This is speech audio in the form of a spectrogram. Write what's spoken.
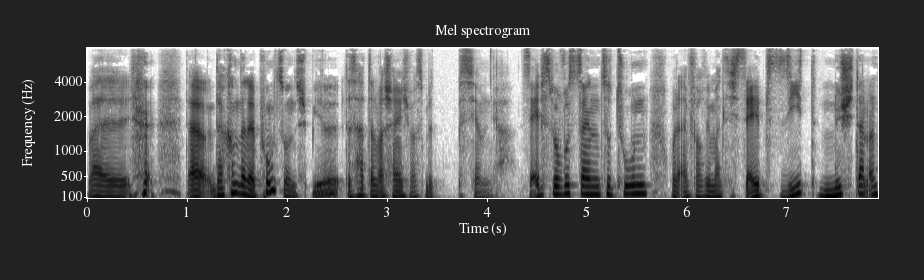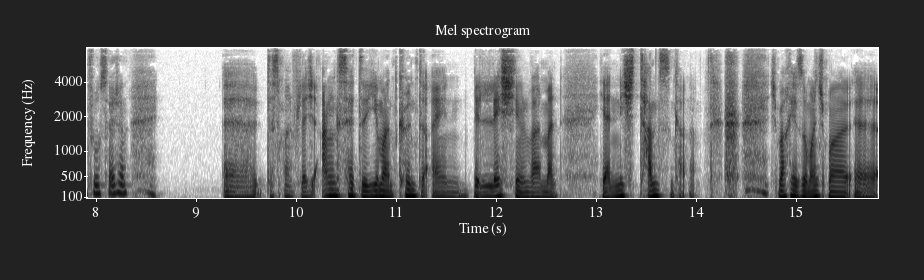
Weil da, da kommt dann der Punkt zu ins Spiel. Das hat dann wahrscheinlich was mit bisschen ja, Selbstbewusstsein zu tun oder einfach, wie man sich selbst sieht, nüchtern, Anführungszeichen äh, dass man vielleicht Angst hätte, jemand könnte einen belächeln, weil man ja nicht tanzen kann. Ich mache hier so manchmal äh,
